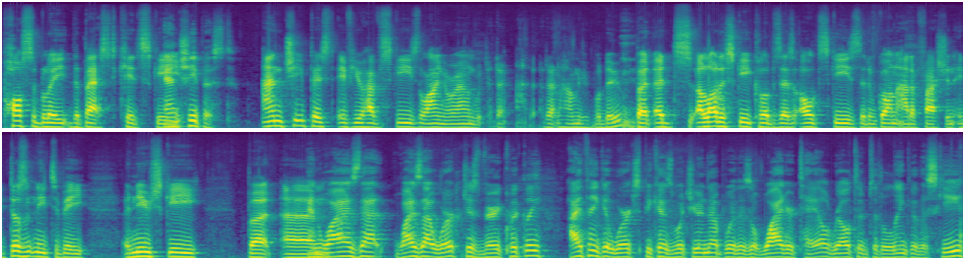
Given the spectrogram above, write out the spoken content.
possibly the best kid ski And cheapest. and cheapest if you have skis lying around, which I don't, I don't know how many people do. But at a lot of ski clubs, there's old skis that have gone out of fashion. It doesn't need to be a new ski, but um, And why is that? Why does that work? Just very quickly, I think it works because what you end up with is a wider tail relative to the length of the ski.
